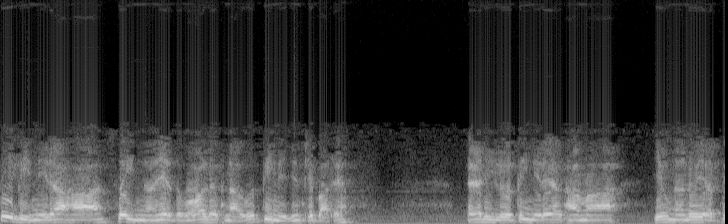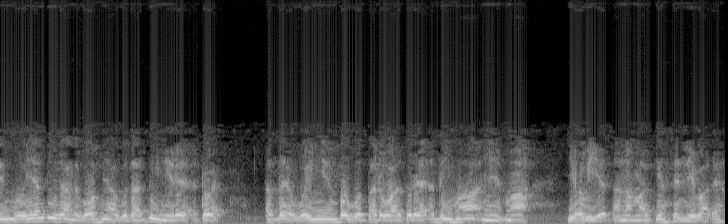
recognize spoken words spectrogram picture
သိသိနေတာဟာစိတ်နံရဲ့သဘောလက္ခဏာကိုသိနေခြင်းဖြစ်ပါတယ်အဲဒီလိုသိနေတဲ့အခါမှာ ယုံနံတို့ရဲ့ပင်ကိုယ်ရင်သိတဲ့သဘောမျှကိုသာသိနေတဲ့အတွက်အသက်ဝိညာဉ်ပုဂ္ဂိုလ်တ attva ဆိုတဲ့အတိမှားအမြင်မှားယောဂီရဲ့တဏ္ဍာမှာကျင့်စဉ်နေပါတယ်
